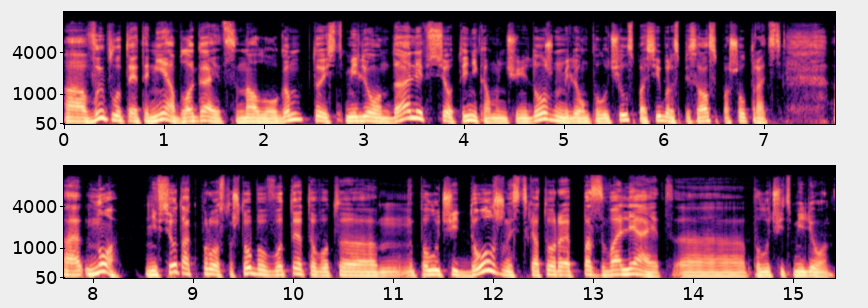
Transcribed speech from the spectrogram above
А, выплата это не облагается налогом, то есть миллион дали, все, ты никому ничего не должен, миллион получил, спасибо, расписался, пошел тратить. А, но не все так просто. Чтобы вот это вот э, получить должность, которая позволяет э, получить миллион,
